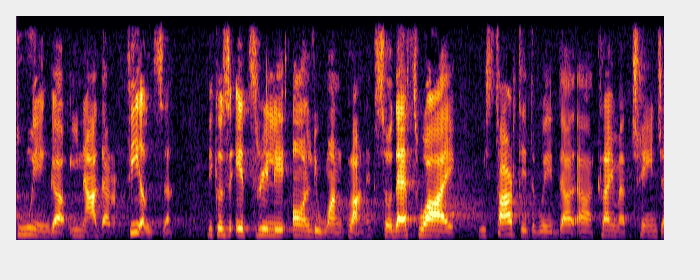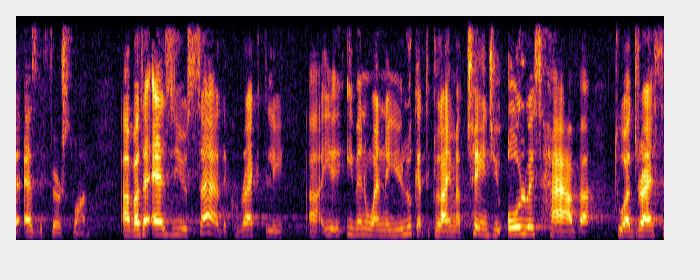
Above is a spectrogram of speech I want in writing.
doing in other fields, because it's really only one planet. So that's why we started with climate change as the first one. but as you said correctly, uh, even when you look at climate change, you always have uh, to address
